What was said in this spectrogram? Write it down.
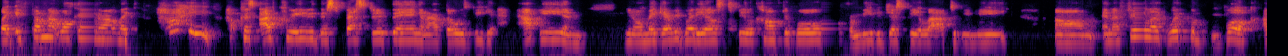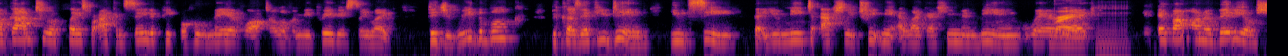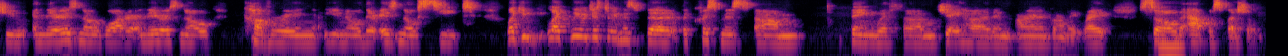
like if I'm not walking around like, "Hi," because I've created this festive thing, and I have to always be happy and you know make everybody else feel comfortable for me to just be allowed to be me. Um, and I feel like with the book, I've gotten to a place where I can say to people who may have walked all over me previously, like, "Did you read the book?" because if you did you'd see that you need to actually treat me like a human being where right. like mm. if i'm on a video shoot and there is no water and there is no covering you know there is no seat like you like we were just doing this the the christmas um thing with um j hud and ariana grande right so mm. the apple special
